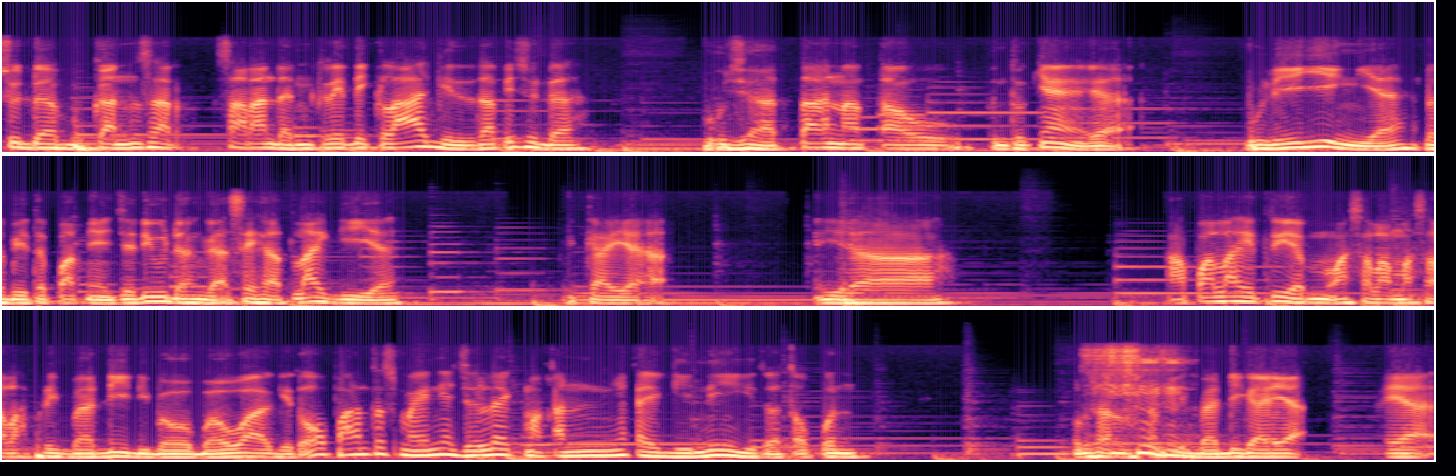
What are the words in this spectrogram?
sudah bukan sar- saran dan kritik lagi tapi sudah hujatan atau bentuknya ya bullying ya lebih tepatnya. Jadi udah nggak sehat lagi ya. Kayak ya apalah itu ya masalah-masalah pribadi dibawa-bawa gitu. Oh pantas mainnya jelek makanannya kayak gini gitu ataupun urusan pribadi kayak kayak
